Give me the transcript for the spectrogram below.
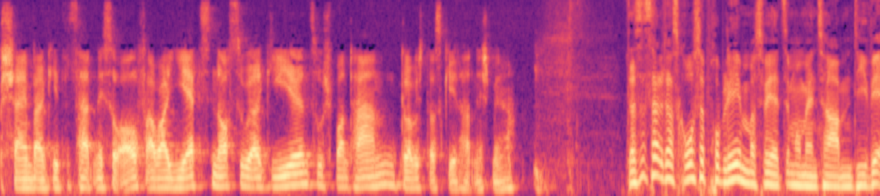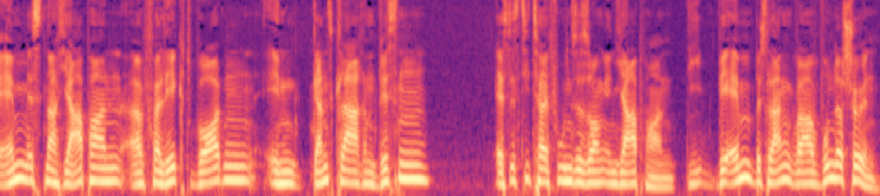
scheinbar geht es halt nicht so auf, aber jetzt noch zu agieren, zu spontan, glaube ich, das geht halt nicht mehr. Das ist halt das große Problem, was wir jetzt im Moment haben. Die WM ist nach Japan äh, verlegt worden in ganz klaren Wissen, es ist die Taifun-Saison in Japan. Die WM bislang war wunderschön.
